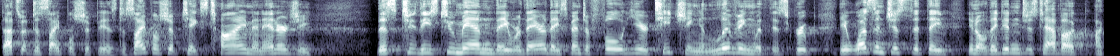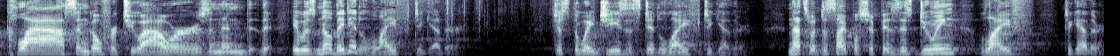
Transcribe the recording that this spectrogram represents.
That's what discipleship is. Discipleship takes time and energy. Two, these two men, they were there, they spent a full year teaching and living with this group. It wasn't just that they, you know, they didn't just have a, a class and go for two hours and then, the, it was, no, they did life together. Just the way Jesus did life together. And that's what discipleship is, is doing life together.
